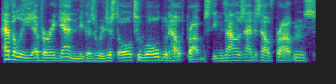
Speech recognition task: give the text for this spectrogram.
heavily ever again because we're just all too old with health problems. Steven Tyler's had his health problems.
